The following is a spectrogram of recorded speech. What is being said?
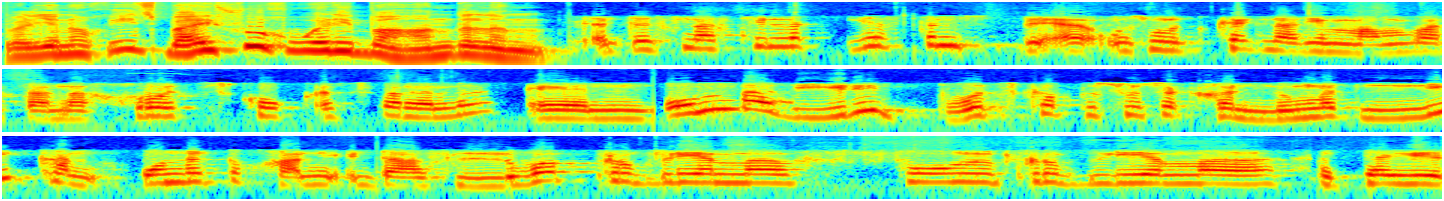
Wil jy nog iets byvoeg oor die behandeling? Dit is natuurlik eerstens uh, ons moet kyk na die mam wat dan 'n groot skok is vir hulle en omdat hierdie boodskappe soos ek genoem het nie kan onder toe gaan nie. Daar's loopprobleme, voelprobleme, baie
